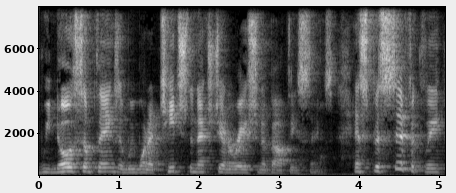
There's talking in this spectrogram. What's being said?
we know some things and we want to teach the next generation about these things. And specifically,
